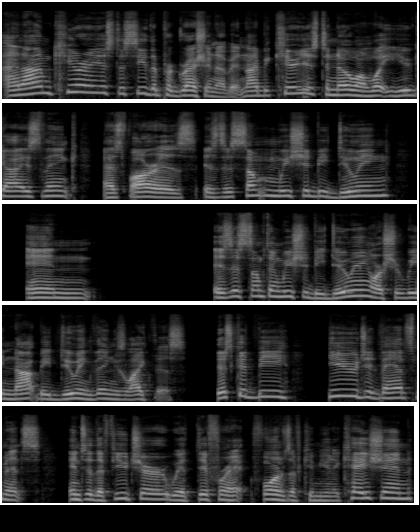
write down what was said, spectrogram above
and I'm curious to see the progression of it, and I'd be curious to know on what you guys think as far as is this something we should be doing in is this something we should be doing or should we not be doing things like this? This could be huge advancements into the future with different forms of communication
